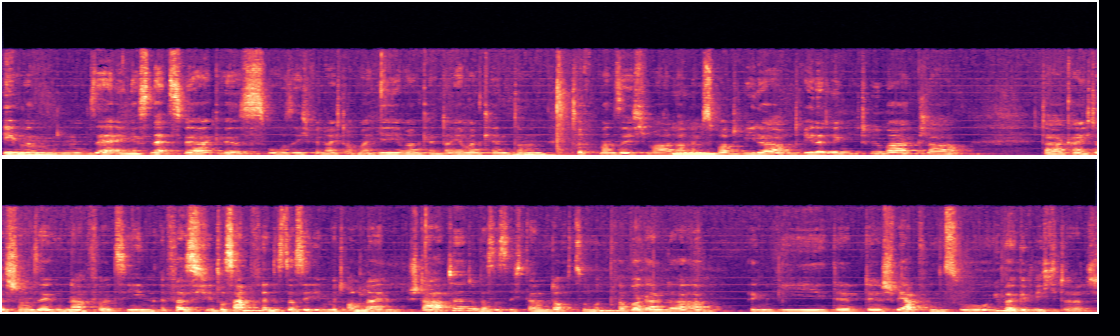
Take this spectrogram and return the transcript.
eben ein, ein, sehr enges Netzwerk ist, wo sich vielleicht auch mal hier jemand kennt, da jemand kennt, dann mhm. trifft man sich mal mhm. an einem Spot wieder und redet irgendwie drüber, klar da kann ich das schon sehr gut nachvollziehen. Was ich interessant finde, ist, dass ihr eben mit Online startet und dass es sich dann doch zur Mundpropaganda irgendwie der, der Schwerpunkt so übergewichtet.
